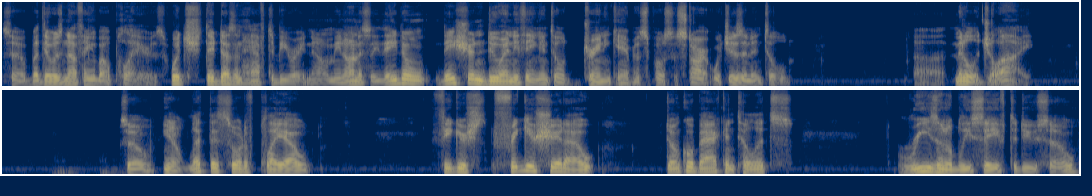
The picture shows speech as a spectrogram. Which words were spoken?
So, but there was nothing about players, which there doesn't have to be right now. I mean, honestly, they don't, they shouldn't do anything until training camp is supposed to start, which isn't until uh, middle of July. So, you know, let this sort of play out. Figure figure shit out. Don't go back until it's reasonably safe to do so.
